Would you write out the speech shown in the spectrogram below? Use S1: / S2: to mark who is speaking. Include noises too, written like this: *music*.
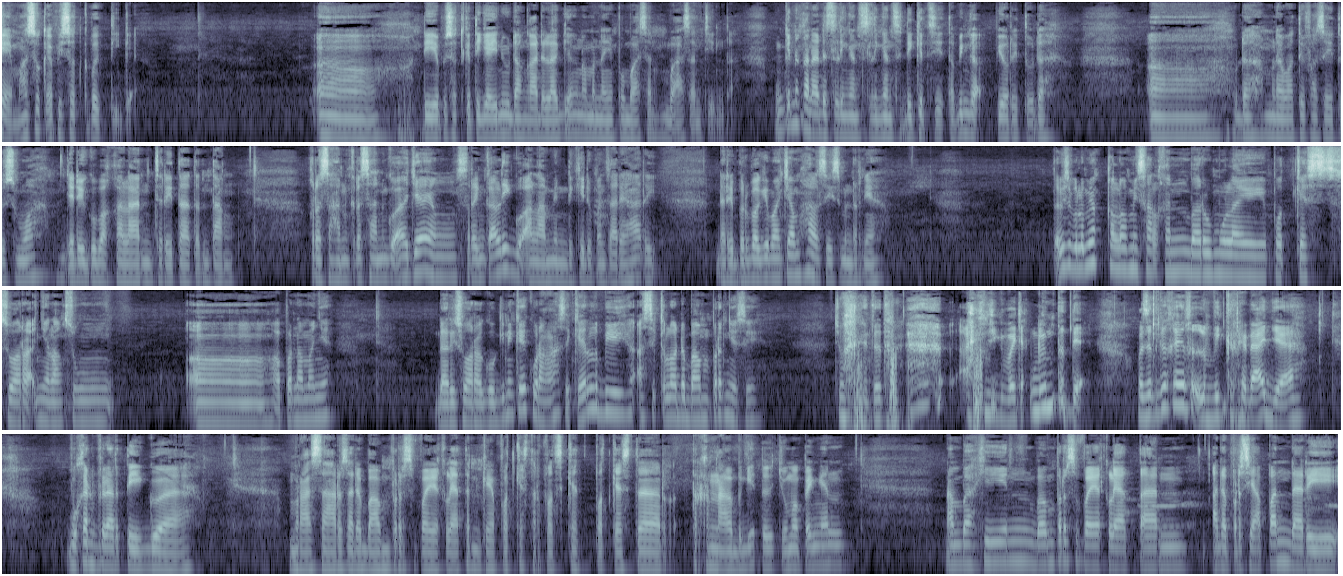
S1: Oke, masuk episode ketiga. Uh, di episode ketiga ini udah nggak ada lagi yang namanya pembahasan-pembahasan cinta. Mungkin akan ada selingan-selingan sedikit sih, tapi nggak pure itu udah uh, udah melewati fase itu semua. Jadi gue bakalan cerita tentang keresahan-keresahan gue aja yang sering kali gue alamin di kehidupan sehari-hari dari berbagai macam hal sih sebenarnya. Tapi sebelumnya kalau misalkan baru mulai podcast suaranya langsung uh, apa namanya dari suara gue gini kayak kurang asik kayak lebih asik kalau ada bumpernya sih. Cuma *laughs* itu anjing banyak nuntut ya. Maksud gue kayak lebih keren aja. Bukan berarti gue merasa harus ada bumper supaya kelihatan kayak podcaster podcaster podcaster terkenal begitu. Cuma pengen nambahin bumper supaya kelihatan ada persiapan dari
